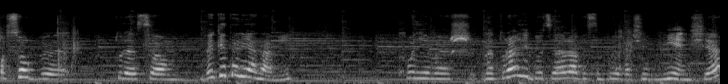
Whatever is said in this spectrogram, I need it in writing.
osoby, które są wegetarianami, ponieważ naturalnie bioceala występuje właśnie w mięsie,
